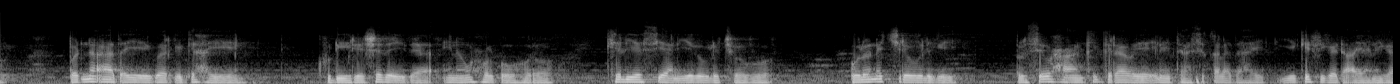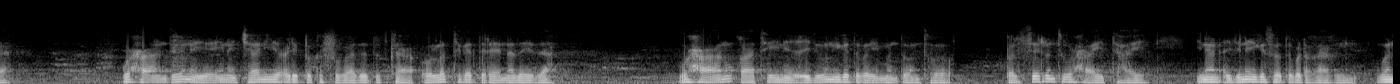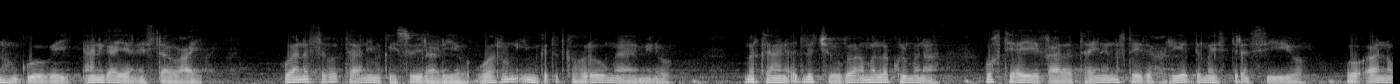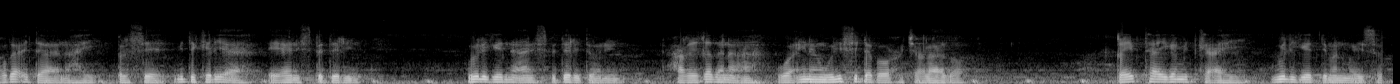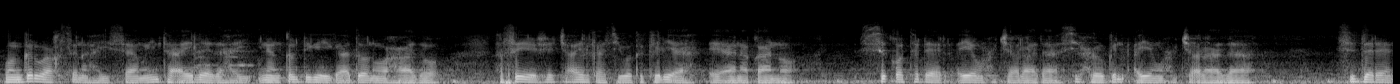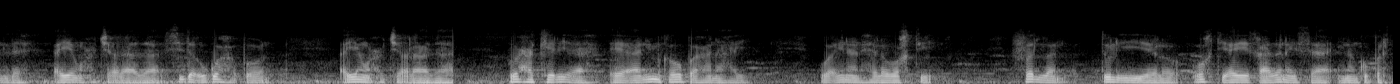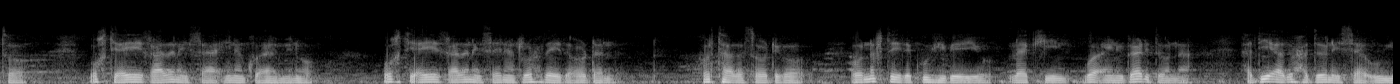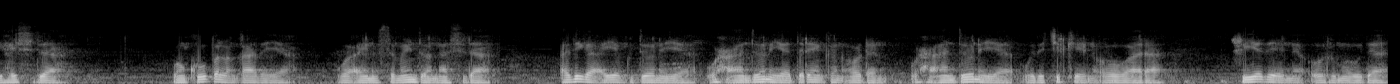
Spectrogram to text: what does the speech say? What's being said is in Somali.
Badhna aad ayay uga argagaxayeen ku dhiirashadayda inaan wax walba u horo keliya si aan iyaga ula joogo ulana jiro weligay balse waxa aan ka garaabayaa inay taasi qalad ahayd iyo gefiga dhacay aniga. Waxa aan doonayaa inaan jaan iyo cidhibba ka fogaado dadka oo la taga dareennadayda waxa aan u qaatay inay ciduun iga daba iman doonto balse runtu waxa ay tahay inaan cidina iga soo daba dhaqaaqin waan hungoobay aniga ayaana isdhaawacay waana sababta aan iminka isu ilaaliyo. Waa run iminka dadka hore uma aamino marka aan cid la joogo ama la kulmana wakhti ayay qaadataa inaan naftayda xorriyad dhammaystiran siiyo oo aan noqdo cidda aan ahay balse midda keli ah ee aan isbeddelin weligeedna aan isbeddeli doonin. Xaqiiqadana ah waa inaan weli si dhaba waxu jeclaado. Qaybtaa iga midka ahi weligeed dhiman mayso. Waan garwaaqsanahay saamaynta ay leedahay inaan qalbigayga addoon u ahaado hase yeeshee jacaylkaasi waa ka keli ah ee aan aqaano. Si qoto dheer ayaan waxu jeclaadaa si xooggan ayaan waxu jeclaadaa si dareen leh ayaan waxu jeclaadaa sida ugu habboon ayaan waxu jeclaadaa. Waxa keli ah ee aan iminka u baahanahay waa inaan helo wakhti fadlan dul ii yeelo wakhti ayay qaadanaysaa inaan ku barto wakhti ayay qaadanaysaa inaan ku aamino wakhti ayay qaadanaysaa inaan ruuxdayda oo dhan hortaada soo dhigo oo naftayda kuu hibeeyo laakiin waa aynu gaadhi doonnaa haddii aad waxa doonaysaa uu yahay sidaa waan kuu ballanqaadayaa waa aynu samayn doonnaa sidaa. Adiga ayaan ku doonayaa. Waxa aan doonayaa dareenkan oo dhan. Waxa aan doonayaa wadajirkeenna oo waara riyadeenna oo rumowda.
